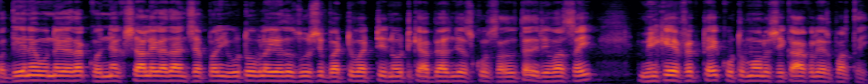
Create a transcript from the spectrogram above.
కొద్దిగానే ఉన్నాయి కదా కొన్ని అక్షరాలే కదా అని చెప్పని యూట్యూబ్లో ఏదో చూసి బట్టి బట్టి నోటికి అభ్యాసం చేసుకొని చదివితే అది రివర్స్ అయ్యి మీకే ఎఫెక్ట్ అయ్యి కుటుంబంలో చికాకులు ఏర్పడతాయి.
